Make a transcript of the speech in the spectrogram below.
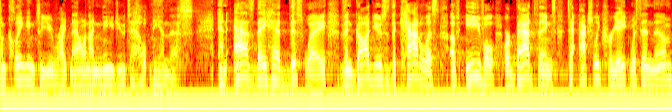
I'm clinging to you right now, and I need you to help me in this. And as they head this way, then God uses the catalyst of evil or bad things to actually create within them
